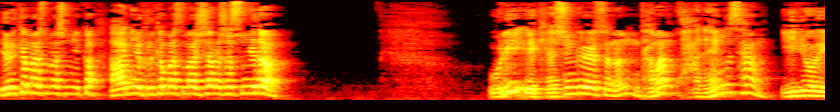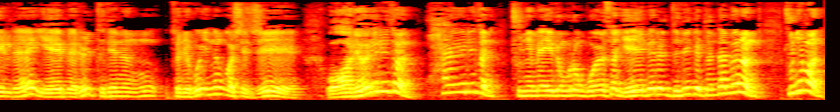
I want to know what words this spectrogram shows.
이렇게 말씀하십니까? 아니요. 그렇게 말씀하시지 않으셨습니다. 우리 개신교에서는 다만 관행상 일요일에 예배를 드리는, 드리고 있는 것이지, 월요일이든 화요일이든 주님의 이름으로 모여서 예배를 드리게 된다면 주님은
